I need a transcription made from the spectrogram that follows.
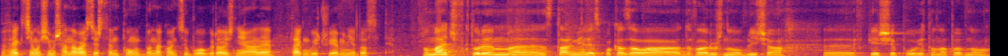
w efekcie musimy szanować też ten punkt, bo na końcu było groźnie, ale tak mówię, czujemy niedosyt. No mecz, w którym e, Stal Mielec pokazała dwa różne oblicza. E, W pierwszej połowie to na pewno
